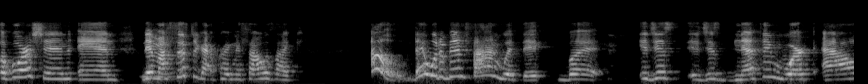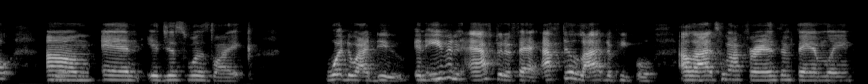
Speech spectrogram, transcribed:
abortion and then my sister got pregnant. So i was like oh they would have been fine with it. But it just it just nothing worked out. Um yeah. and it just was like what do I do? And even after the fact, I still lied to people. I lied to my friends and family.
